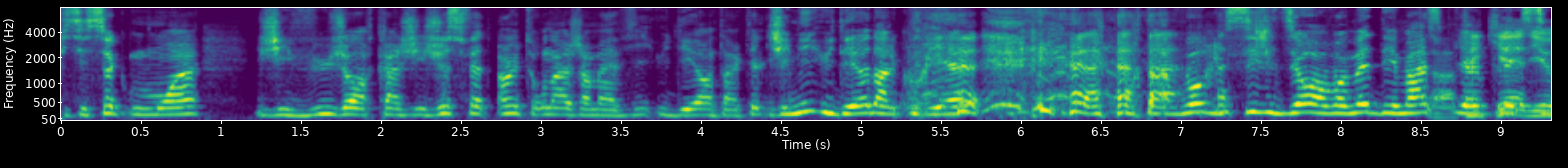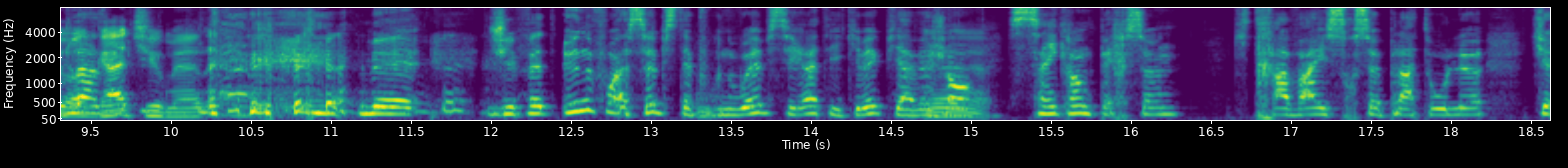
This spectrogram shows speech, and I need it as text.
Puis c'est ça que moi, j'ai vu, genre, quand j'ai juste fait un tournage dans ma vie, UDA en tant que tel. J'ai mis UDA dans le courriel pour t'avoir ici. J'ai dit, oh, on va mettre des masques. Non, un T'inquiète, yo, I got you, man. Mais j'ai fait une fois ça, puis c'était pour une web série à Télé-Québec, puis il y avait genre Ouais. 50 personnes qui travaillent sur ce plateau-là, que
